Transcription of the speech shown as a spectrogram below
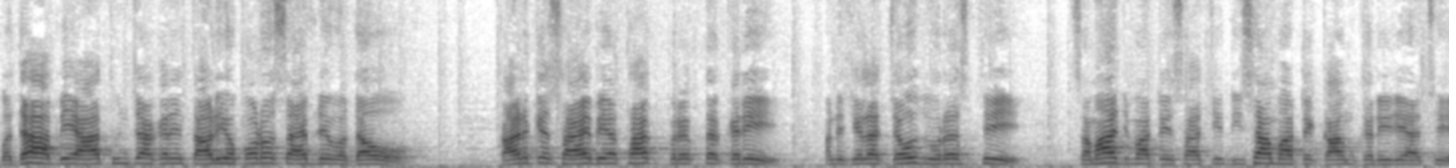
બધા બે હાથ ઊંચા કરીને તાળીઓ પડો, સાહેબને વધાવો. કારણ કે સાહેબ અથાગ પ્રયત્ન કરી અને છેલ્લા ચૌદ વર્ષથી સમાજ માટે સાચી દિશા માટે કામ કરી રહ્યા છે.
